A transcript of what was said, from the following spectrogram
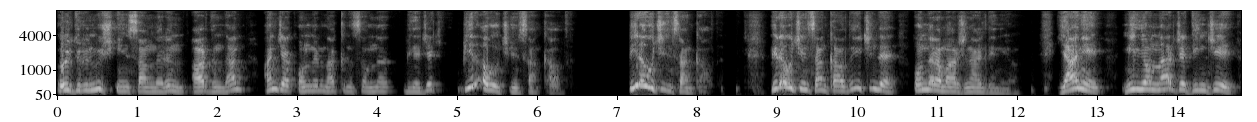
öldürülmüş insanların ardından ancak onların hakkını savunabilecek bir avuç insan kaldı. Bir avuç insan kaldı. Bir avuç insan kaldığı için de onlara marjinal deniyor. Yani milyonlarca dinci,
